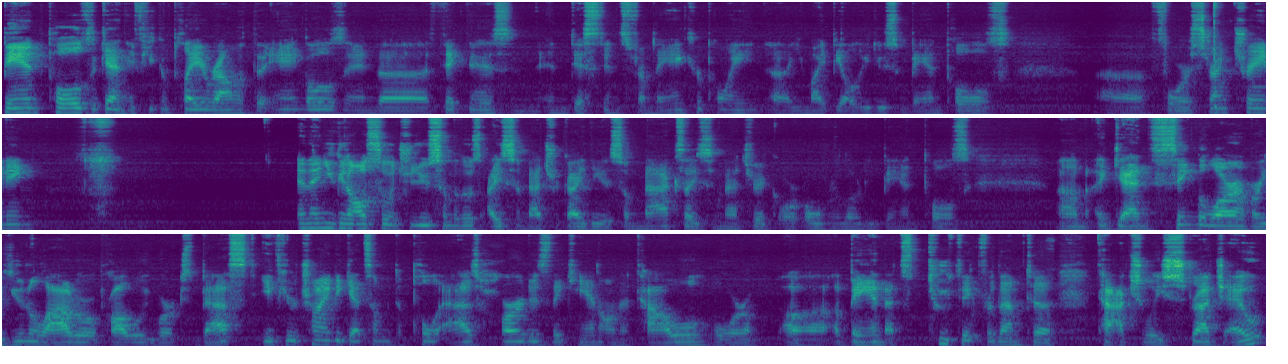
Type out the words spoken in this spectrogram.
Band pulls, again, if you can play around with the angles and the thickness and, and distance from the anchor point, uh, you might be able to do some band pulls uh, for strength training. And then you can also introduce some of those isometric ideas, so max isometric or overloaded band pulls. Um, again, single arm or unilateral probably works best. If you're trying to get someone to pull as hard as they can on a towel or a, a band that's too thick for them to, to actually stretch out,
